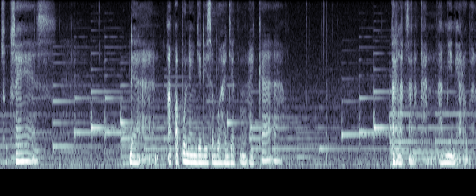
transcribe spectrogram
sukses, dan apa pun yang jadi sebuah hajat mereka terlaksanakan. Amin ya robbal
